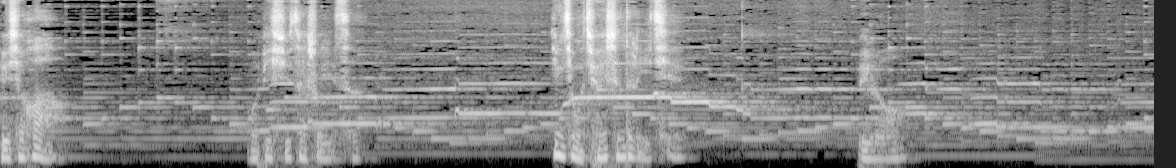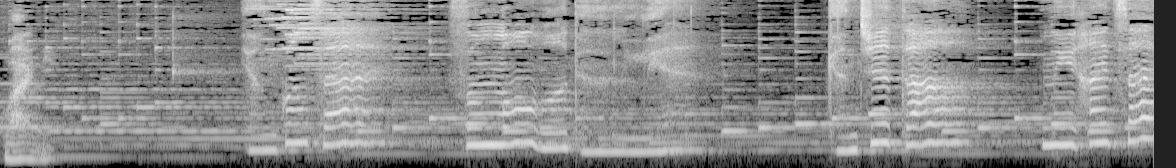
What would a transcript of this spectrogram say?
有些话，我必须再说一次，用尽我全身的力气。比如，我爱你。阳光在抚摸我的脸，感觉到你还在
